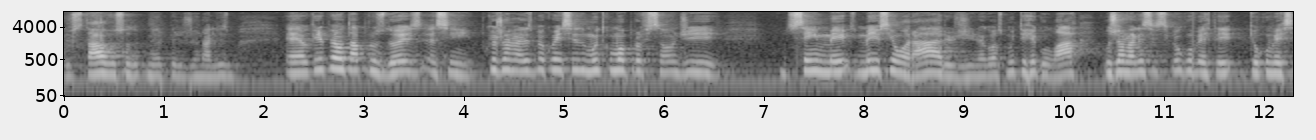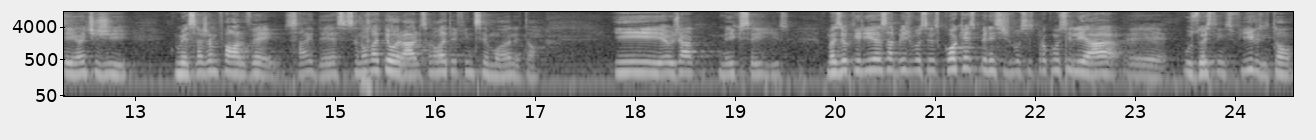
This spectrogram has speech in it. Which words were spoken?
Gustavo, sou do primeiro período de jornalismo. É, eu queria perguntar para os dois, assim, porque o jornalismo é conhecido muito como uma profissão de sem meio, meio sem horário, de negócio muito irregular. Os jornalistas que eu conversei, que eu conversei antes de começar já me falaram, velho, sai dessa, você não vai ter horário, você não vai ter fim de semana e tal. E eu já meio que sei isso. Mas eu queria saber de vocês qual é a experiência de vocês para conciliar. É, os dois têm filhos, então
